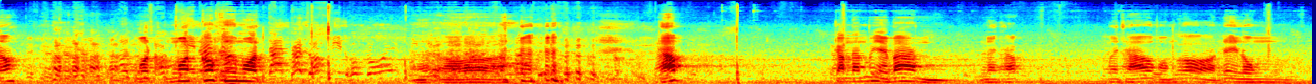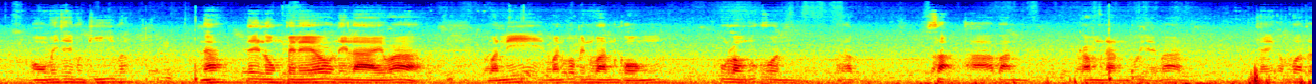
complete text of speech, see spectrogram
เนาะหมดหมดก็คือหมด อ๋อ ครับ กำนันผู้ใหญ่บ้านนะครับ เมื่อเช้าผมก็ได้ลง อ๋อไม่ใช่เมื่อกี้มั้งนะ ได้ลงไปแล้วในไลน์ว่า วันนี้มันก็เป็นวันของพวกเราทุกคนนะครับสถาบันกำนันผู้ใหญ่บ้าน ใช้คำว่าส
